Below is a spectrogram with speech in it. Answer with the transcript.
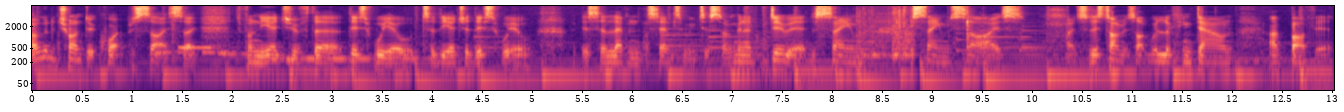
I'm gonna try and do it quite precise. So from the edge of the this wheel to the edge of this wheel, it's 11 centimeters. So I'm gonna do it the same the same size. Right, so this time it's like we're looking down above it.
